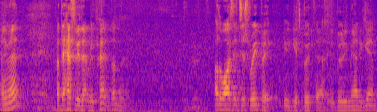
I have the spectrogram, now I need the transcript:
Amen? But there has to be that repent, doesn't there? Otherwise, it's just repeat. He gets booted out. Uh, you boot him out again.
